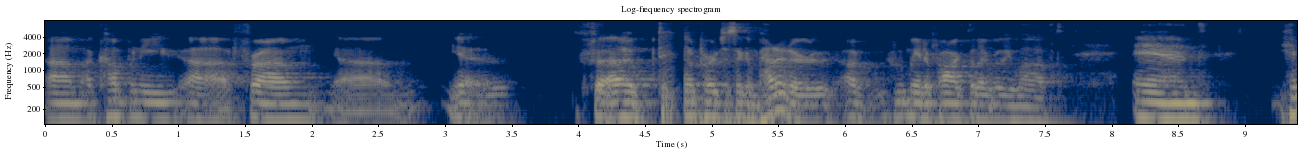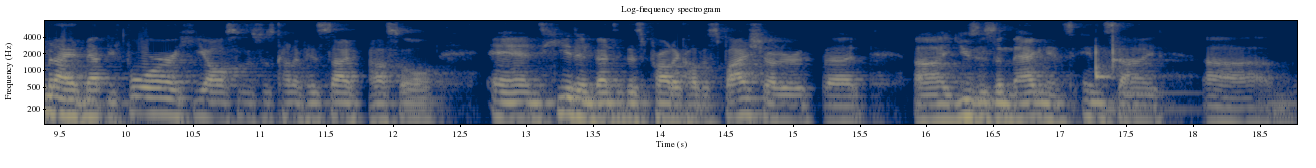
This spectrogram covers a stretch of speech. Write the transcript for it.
um, a company uh, from, um, yeah, f- uh, to purchase a competitor who made a product that I really loved. And him and I had met before. He also, this was kind of his side hustle. And he had invented this product called the Spy Shutter that uh, uses the magnets inside. Um,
